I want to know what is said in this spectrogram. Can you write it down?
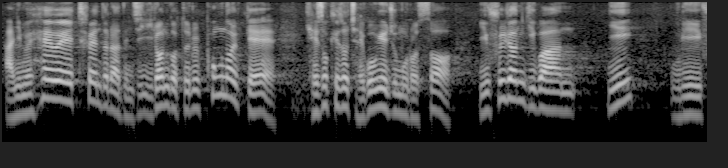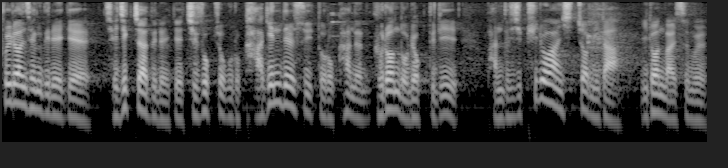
아니면 해외의 트렌드라든지 이런 것들을 폭넓게 계속해서 제공해 줌으로써 이 훈련 기관이 우리 훈련생들에게 재직자들에게 지속적으로 각인될 수 있도록 하는 그런 노력들이 반드시 필요한 시점이다 이런 말씀을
